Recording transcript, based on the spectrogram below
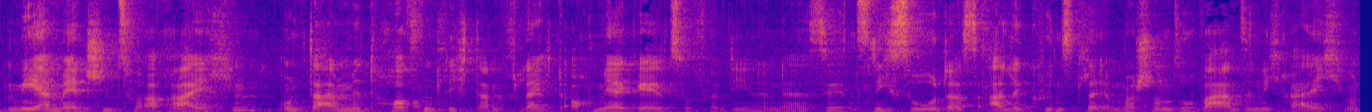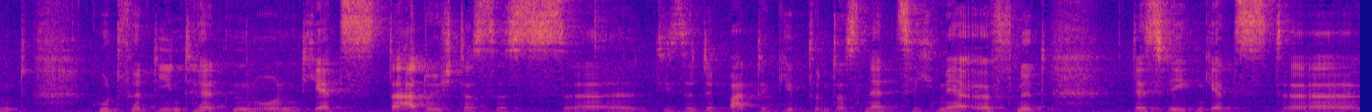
mehr Menschen zu erreichen und damit hoffentlich dann vielleicht auch mehr Geld zu verdienen. Es ist jetzt nicht so, dass alle Künstler immer schon so wahnsinnig reich und gut verdient hätten und jetzt dadurch, dass es äh, diese Debatte gibt und das Netz sich mehr öffnet, deswegen jetzt äh,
